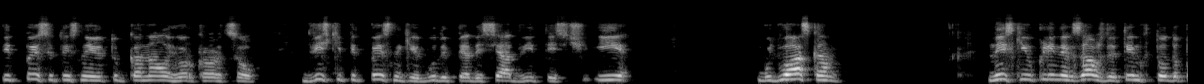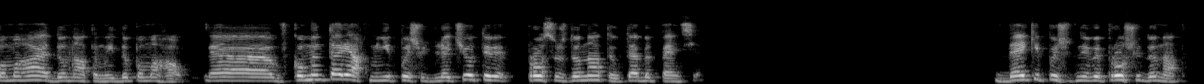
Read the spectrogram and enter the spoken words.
Підписуйтесь на YouTube канал Ігор Кравцов. 200 підписників буде 52 тисячі. І, будь ласка, низький уклін, як завжди, тим, хто допомагає донатами і допомагав. Е, В коментарях мені пишуть, для чого ти просиш донати, у тебе пенсія. Деякі пишуть, не випрошуй донат.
